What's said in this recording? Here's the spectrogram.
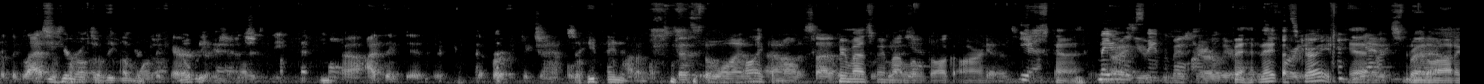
of the glass the hero of, of, the of one of the characters, and that is the. Uh, I think the, the, the, perfect example. So he painted that. That's the one. I like the uh, side it reminds me of my little dog Arn. Yeah, that's yeah. kind of. Maybe right, we'll you, mentioned earlier. that's great. Yeah, it's spread out.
